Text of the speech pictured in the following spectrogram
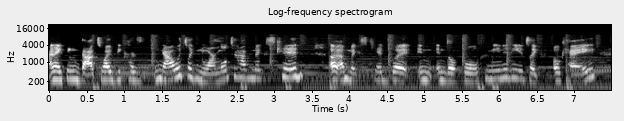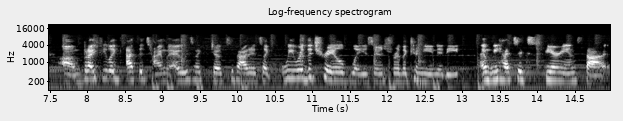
And I think that's why, because now it's like normal to have mixed kid, uh, a mixed kid, but in, in the whole community, it's like, okay. Um, but I feel like at the time, I always make jokes about it. It's like we were the trailblazers for the community, and we had to experience that,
